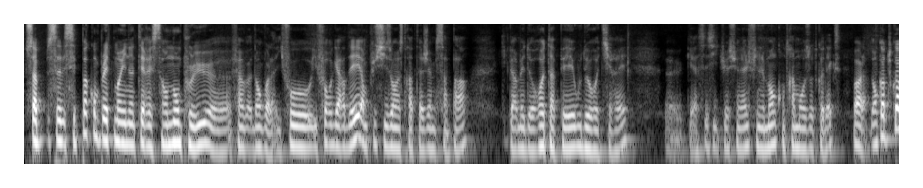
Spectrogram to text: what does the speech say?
Ça, c'est pas complètement inintéressant non plus. Enfin, donc voilà, il faut, il faut regarder. En plus, ils ont un stratagème sympa qui permet de retaper ou de retirer, qui est assez situationnel finalement, contrairement aux autres codex. Voilà. Donc en tout cas,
